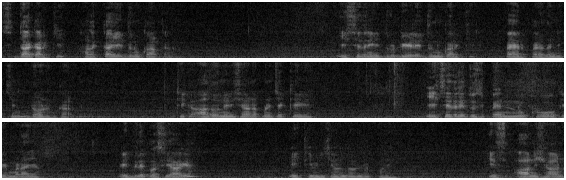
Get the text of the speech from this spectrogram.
ਸਿੱਧਾ ਕਰਕੇ ਹਲਕਾ ਜਿਹਾ ਇੱਧਰ ਨੂੰ ਕਰ ਦੇਣਾ। ਇਸੇ ਤਰ੍ਹਾਂ ਇੱਧਰੋਂ ਡੇਢ ਇੱਧਰ ਨੂੰ ਕਰਕੇ ਪੈਰ ਪੈਰ ਦਾ ਨੀਚੇ ਨੂੰ ਡਾਊਨ ਕਰ ਦੇਣਾ। ਠੀਕ ਆ, ਆਹ ਦੋਨੇ ਨਿਸ਼ਾਨ ਆਪਣੇ ਚੱਕੇ ਗਏ। ਇਸੇ ਤਰ੍ਹਾਂ ਹੀ ਤੁਸੀਂ ਪੈਨ ਨੂੰ ਖਵੋ ਕੇ ਮੜਾ ਜਾ ਇਧਰਲੇ ਪਾਸੇ ਆ ਗਿਆ। ਇੱਥੇ ਵੀ ਨਿਸ਼ਾਨ ਲਾ ਆਪਾਂ ਨੇ। ਇਸ ਆ ਨਿਸ਼ਾਨ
